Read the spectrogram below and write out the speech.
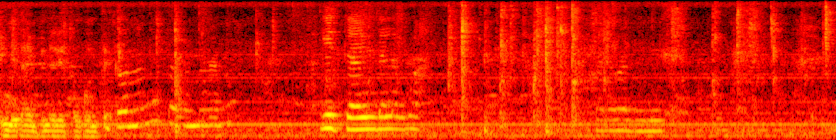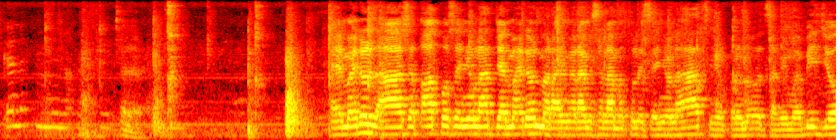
Hindi tayo pinaritong konti. Ikaw na mo, para mo na. Kita yung dalawa. Para mabilis. Kalat mo muna kasi. Eh, mga idol, ah, shout out po sa inyong lahat dyan, mga idol. Maraming maraming salamat ulit sa inyong lahat, sa inyong panonood sa aming mga video.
